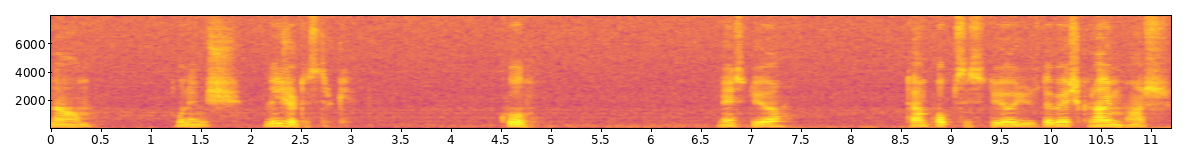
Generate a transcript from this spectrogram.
Nam. Bu neymiş? Leisure District. Cool. Ne istiyor? Temp Hops istiyor. %5 crime var.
